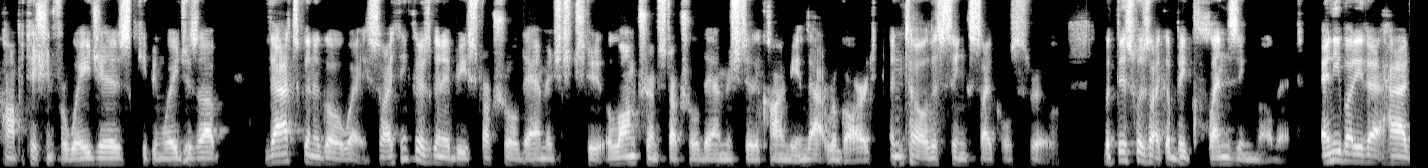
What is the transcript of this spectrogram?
competition for wages, keeping wages up, that's going to go away. So I think there's going to be structural damage to long-term structural damage to the economy in that regard until this thing cycles through. But this was like a big cleansing moment. Anybody that had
